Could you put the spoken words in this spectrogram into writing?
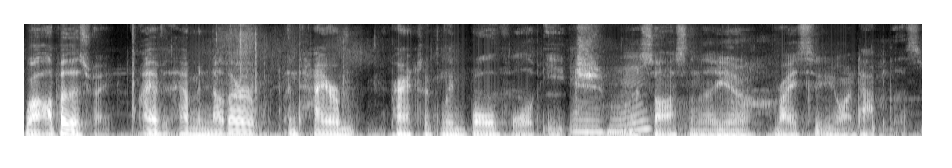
Well, I'll put it this way: I have, have another entire, practically bowl full of each. The sauce and the uh, rice that you go on top of this.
